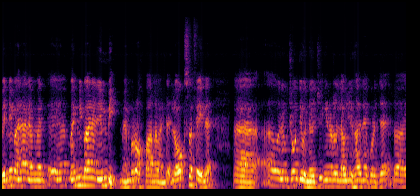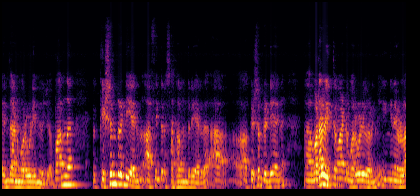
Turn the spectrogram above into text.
Benny Behanan M L Benny Behanan M P member of parliament ലോക്സഭയിൽ ഒരു ചോദ്യം ഉന്നയിച്ചു. ഇങ്ങനെയുള്ള ലവ് ജിഹാദിനെ കുറിച്ച് എന്താണ് മറുപടി എന്ന് ചോദിച്ചു. അപ്പോൾ അന്ന് കിഷൻ റെഡ്ഡി ആയിരുന്നു ആഭ്യന്തര സഹമന്ത്രിയായിരുന്നു കിഷൻ റെഡ്ഡി അതിന് വളരെ വ്യക്തമായിട്ട് മറുപടി പറഞ്ഞു. ഇങ്ങനെയുള്ള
